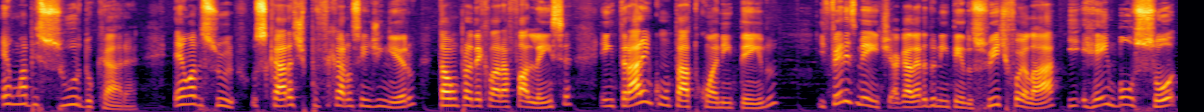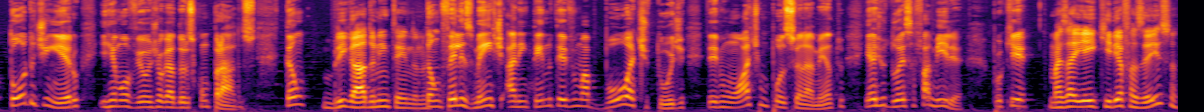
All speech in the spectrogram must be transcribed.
É um absurdo, cara. É um absurdo. Os caras, tipo, ficaram sem dinheiro, estavam para declarar falência, entraram em contato com a Nintendo. E felizmente, a galera do Nintendo Switch foi lá e reembolsou todo o dinheiro e removeu os jogadores comprados. Então, Obrigado, Nintendo, né? então, felizmente, a Nintendo teve uma boa atitude, teve um ótimo posicionamento e ajudou essa família. Porque. Mas a EA queria fazer isso?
